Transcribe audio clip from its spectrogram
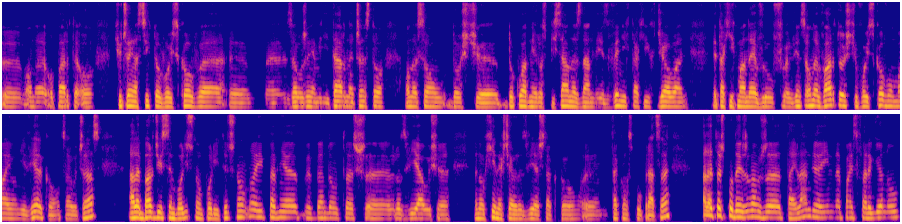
e, one oparte o ćwiczenia stricte wojskowe, założenia militarne. Często one są dość dokładnie rozpisane, znany jest wynik takich działań, takich manewrów, więc one wartość wojskową mają niewielką cały czas, ale bardziej symboliczną, polityczną, no i pewnie będą też e, rozwijały się, będą Chiny chciały rozwijać taką, e, taką współpracę, ale też podejrzewam, że Tajlandia i inne państwa regionu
